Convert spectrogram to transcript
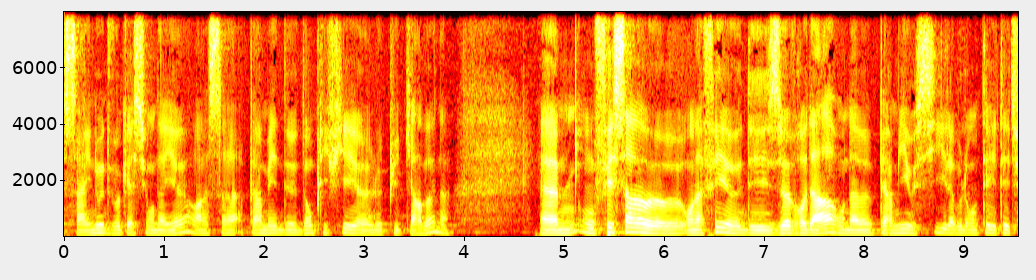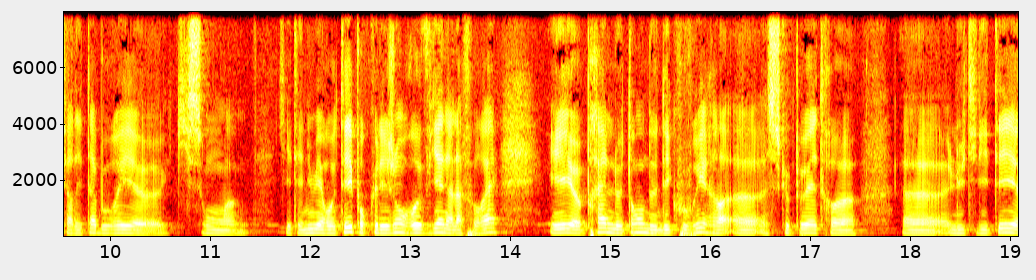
ça a une autre vocation d'ailleurs. Ça permet d'amplifier le puits de carbone. on fait ça, on a fait des œuvres d'art. On a permis aussi, la volonté était de faire des tabourets qui sont qui était numéroté pour que les gens reviennent à la forêt et euh, prennent le temps de découvrir euh, ce que peut être euh, l'utilité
